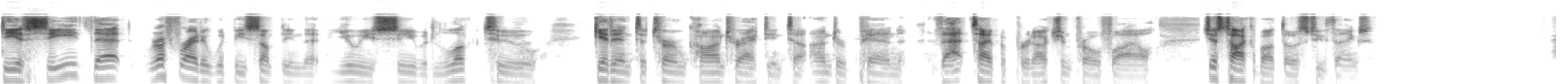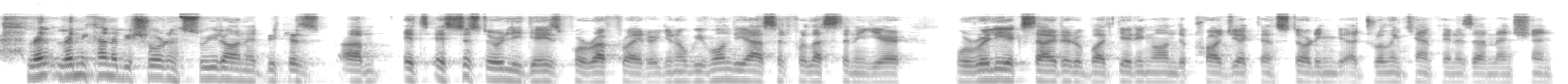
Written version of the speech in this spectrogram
do you see that Roughrider would be something that UEC would look to get into term contracting to underpin that type of production profile? Just talk about those two things. Let, let me kind of be short and sweet on it because um, it's it's just early days for Roughrider. You know, we've owned the asset for less than a year. We're really excited about getting on the project and starting a drilling campaign, as I mentioned.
